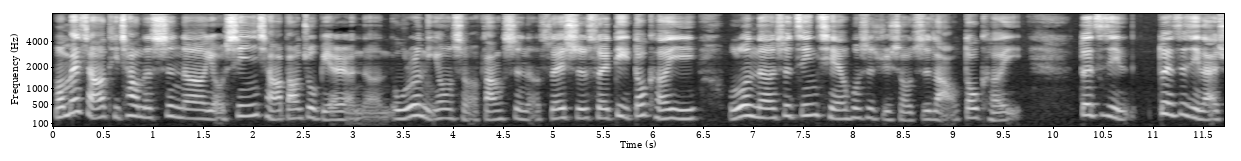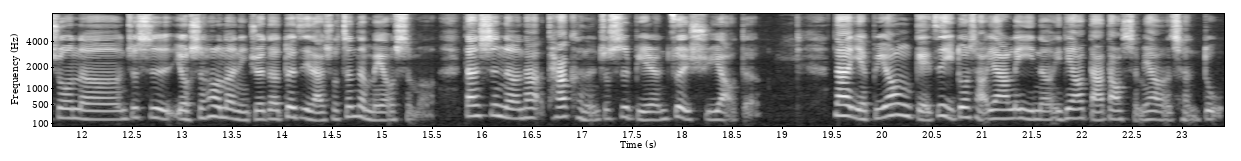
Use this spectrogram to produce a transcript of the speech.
萌妹想要提倡的是呢，有心想要帮助别人呢，无论你用什么方式呢，随时随地都可以，无论呢是金钱或是举手之劳都可以。对自己对自己来说呢，就是有时候呢，你觉得对自己来说真的没有什么，但是呢，那他可能就是别人最需要的。那也不用给自己多少压力呢，一定要达到什么样的程度，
